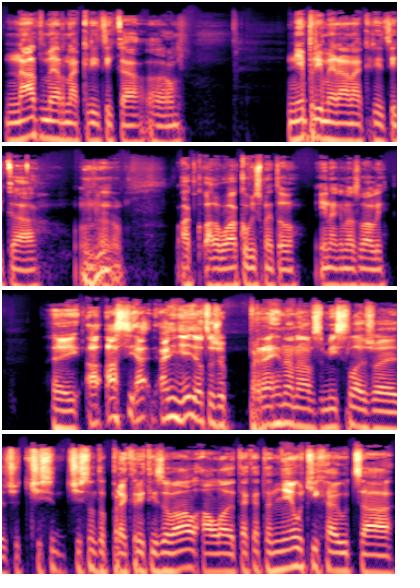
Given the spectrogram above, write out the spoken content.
nadmerná kritika, um, neprimeraná kritika, Mhm. ako, alebo ako by sme to inak nazvali. Hej, a asi a- ani nejde o to, že prehnaná v zmysle, že, že či, či som to prekritizoval, ale taká tá neutichajúca,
